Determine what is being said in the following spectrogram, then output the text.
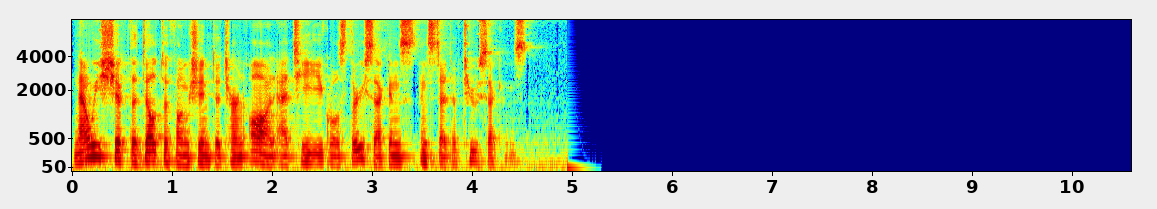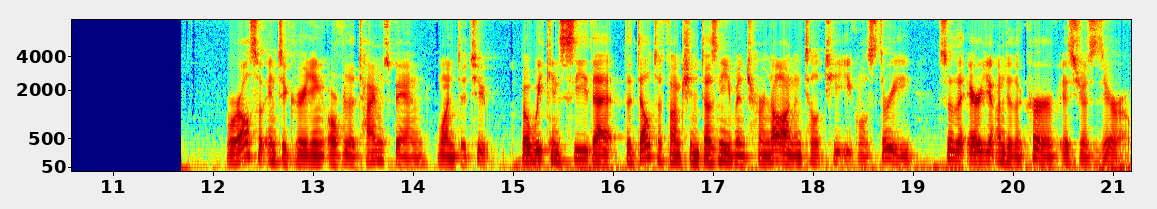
Now we shift the delta function to turn on at t equals 3 seconds instead of 2 seconds. We're also integrating over the time span 1 to 2. But we can see that the delta function doesn't even turn on until t equals 3, so the area under the curve is just 0.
